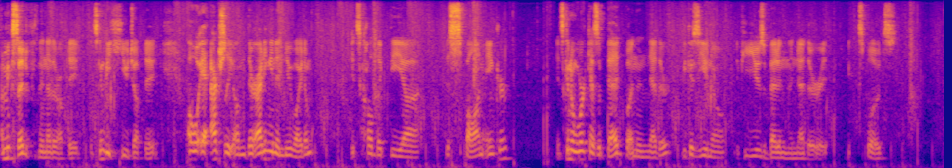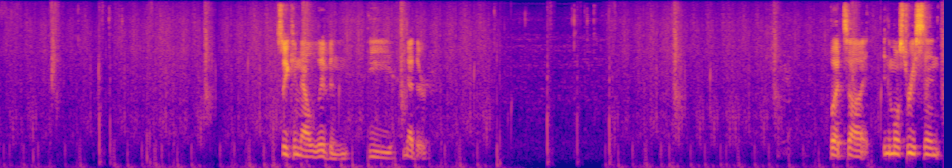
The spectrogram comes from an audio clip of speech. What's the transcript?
I'm excited for the Nether update. It's gonna be a huge update. Oh, a- actually, um, they're adding in a new item. It's called like the uh, the spawn anchor. It's gonna work as a bed, but in the Nether, because you know, if you use a bed in the Nether, it explodes. So you can now live in the Nether. But uh, in the most recent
